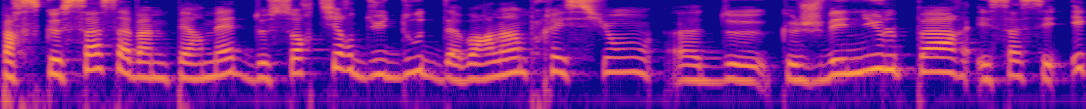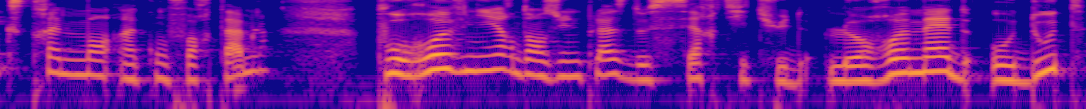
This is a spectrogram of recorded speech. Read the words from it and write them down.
Parce que ça, ça va me permettre de sortir du doute, d'avoir l'impression euh, de que je vais nulle part, et ça c'est extrêmement inconfortable, pour revenir dans une place de certitude. Le remède au doute,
